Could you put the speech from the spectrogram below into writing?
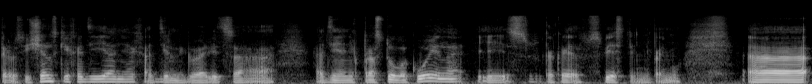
первосвященских одеяниях, отдельно говорится о одеяниях простого коина, и какая связь не пойму. А,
